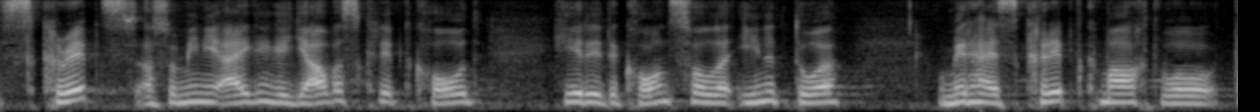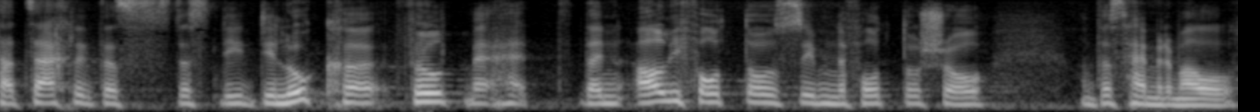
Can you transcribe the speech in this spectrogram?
Scripts, also meine eigenen JavaScript-Code hier in der Konsole rein tun und wir haben ein Skript gemacht, das tatsächlich das, das die, die Lücke füllt. Man hat dann alle Fotos in einem Fotoshow. Und das haben wir mal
